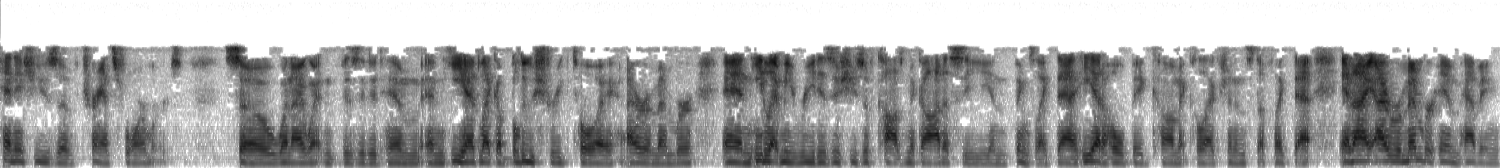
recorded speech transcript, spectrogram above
ten issues of Transformers. So when I went and visited him, and he had like a Blue Streak toy, I remember, and he let me read his issues of Cosmic Odyssey and things like that. He had a whole big comic collection and stuff like that. And I, I remember him having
